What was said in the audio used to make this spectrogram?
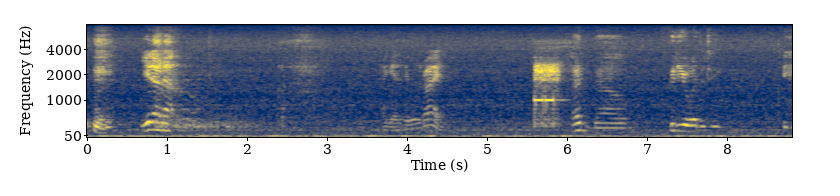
you don't know. I guess he was right. And now, video editing. This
